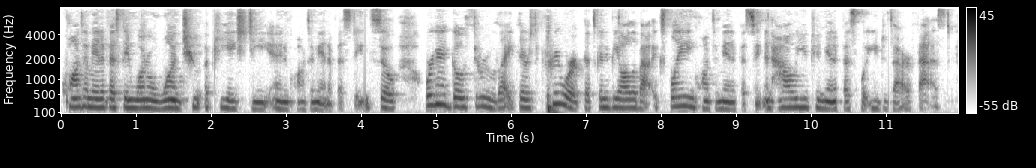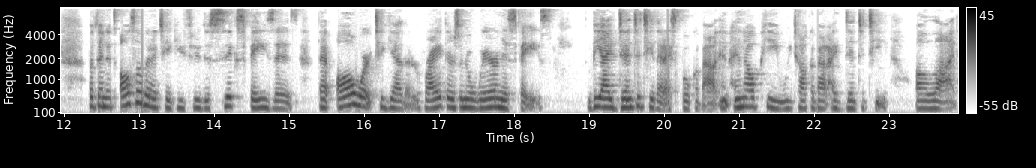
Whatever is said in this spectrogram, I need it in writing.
quantum manifesting 101 to a PhD in quantum manifesting. So we're going to go through like there's pre-work that's going to be all about explaining quantum manifesting and how you can manifest what you desire fast. But then it's also going to take you through the six phases that all work together, right? There's an awareness phase the identity that I spoke about. In NLP, we talk about identity a lot.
